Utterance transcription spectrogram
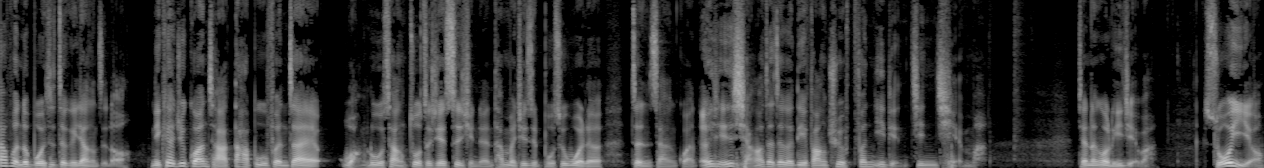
大部分都不会是这个样子的哦。你可以去观察，大部分在网络上做这些事情的人，他们其实不是为了正三观，而且是想要在这个地方去分一点金钱嘛，这样能够理解吧？所以哦，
